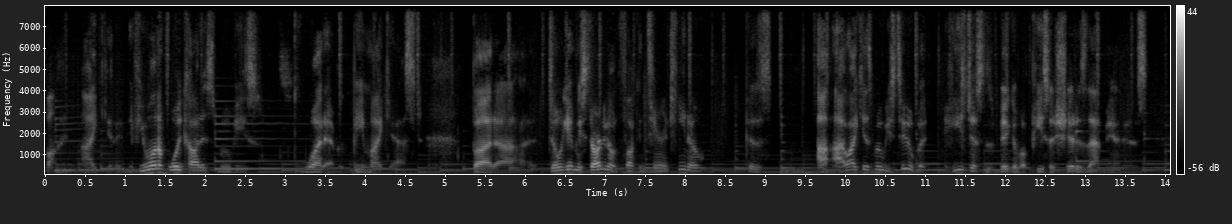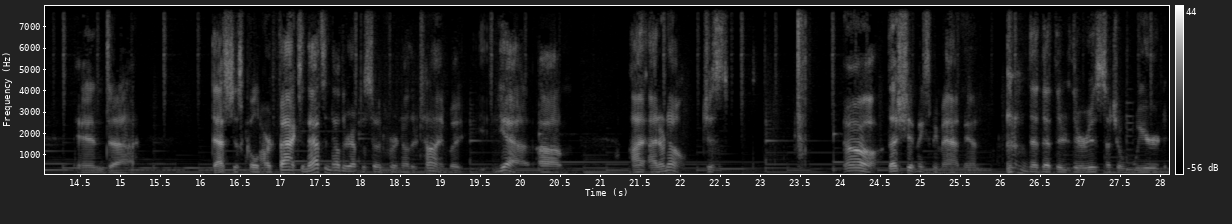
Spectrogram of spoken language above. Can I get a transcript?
fine. I get it. If you want to boycott his movies, whatever. Be my guest. But uh, don't get me started on fucking Tarantino because I, I like his movies too, but he's just as big of a piece of shit as that man is. And uh, that's just cold hard facts. And that's another episode for another time. But yeah, um, I, I don't know. Just oh, that shit makes me mad, man. that that there, there is such a weird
